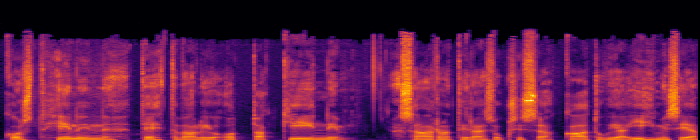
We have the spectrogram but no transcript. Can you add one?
Kost Hinin tehtävä oli ottaa kiinni saarnatilaisuuksissa kaatuvia ihmisiä.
